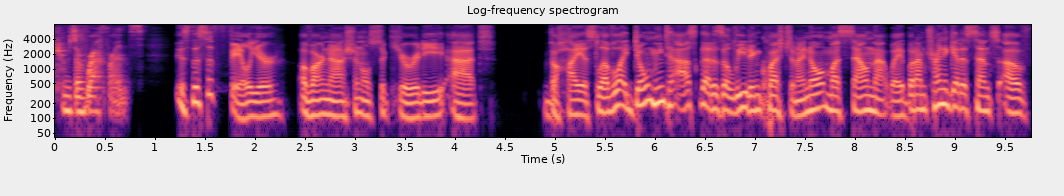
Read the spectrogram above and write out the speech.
terms of reference. Is this a failure of our national security at the highest level? I don't mean to ask that as a leading question. I know it must sound that way, but I'm trying to get a sense of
